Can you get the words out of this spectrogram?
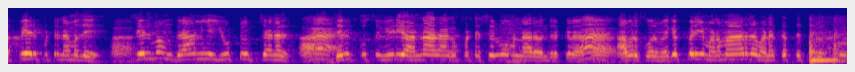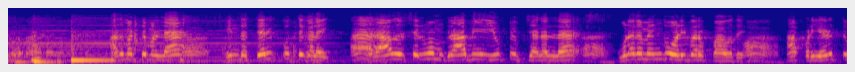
அப்பேற்பட்ட நமது செல்வம் கிராமிய யூடியூப் சேனல் தெருக்குத்து வீடியோ அண்ணாராகப்பட்ட செல்வம் அண்ணார் வந்திருக்கிறார். அவருக்கு ஒரு மிகப்பெரிய மனமார்ந்த வணக்கத்தை தெரிவித்துக் கொள்கிறேன். அது மட்டுமல்ல இந்த தெருக்குத்துகளை அதாவது செல்வம் கிராமிய யூடியூப் சேனல்ல உலகமெங்கும் ஒளிபரப்பாகுது ஆ, அப்படி எடுத்து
